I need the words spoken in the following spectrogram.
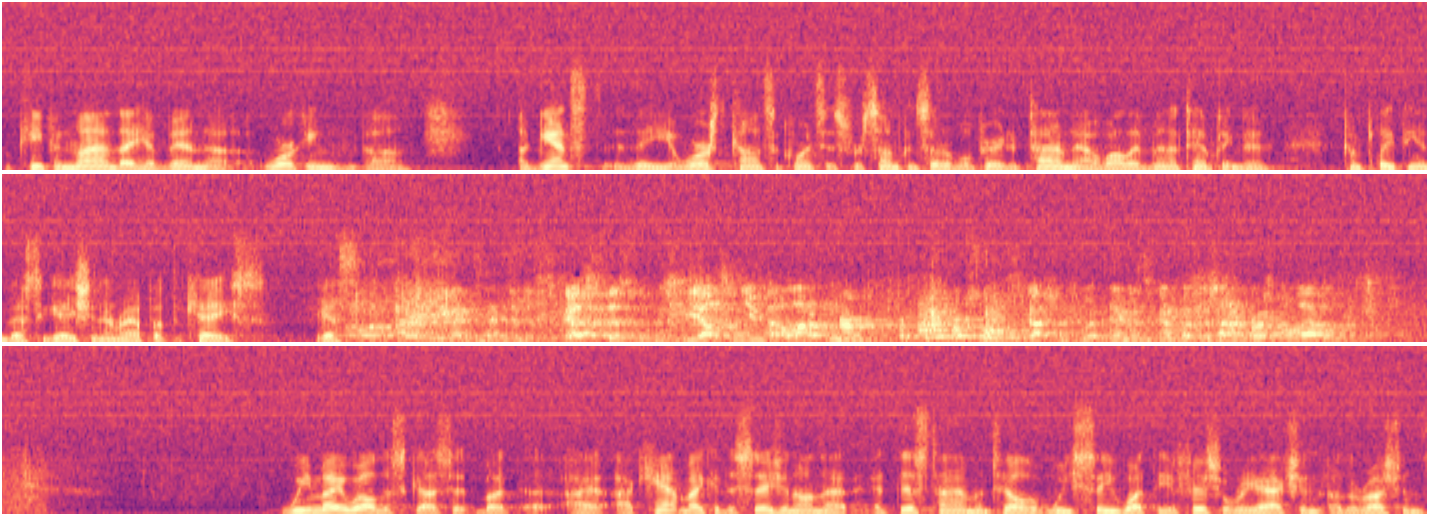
So keep in mind they have been uh, working against the worst consequences for some considerable period of time now while they've been attempting to complete the investigation and wrap up the case. Yes? Sir, do you intend to discuss this with Mr. Yeltsin? You've had a lot of personal discussions with him. Is it going to put this on a personal level? We may well discuss it, but uh, I, I can't make a decision on that at this time until we see what the official reaction of the Russians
